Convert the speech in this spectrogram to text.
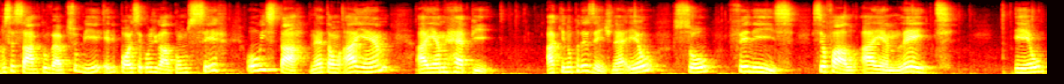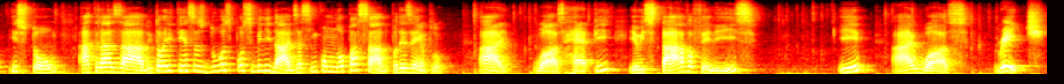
você sabe que o verbo to be, ele pode ser conjugado como ser ou estar, né? Então, I am, I am happy, aqui no presente, né? Eu sou feliz. Se eu falo I am late, eu estou atrasado. Então ele tem essas duas possibilidades, assim como no passado. Por exemplo, I was happy, eu estava feliz. E I was rich,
